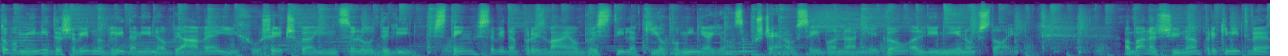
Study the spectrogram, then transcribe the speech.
To pomeni, da še vedno gleda njene objave, jih všečka in celo deli. S tem seveda proizvaja obvestila, ki opominjajo zapuščeno osebo na njegov ali njen obstoj. Oba načina prekinitve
